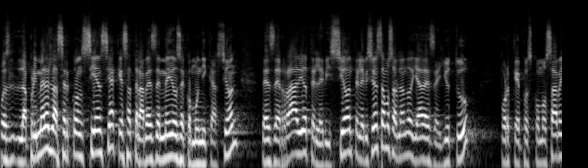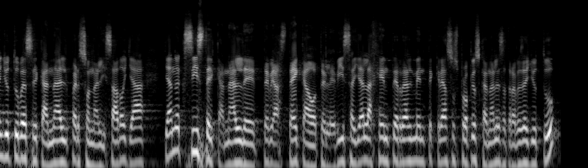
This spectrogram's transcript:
pues la primera es la hacer conciencia, que es a través de medios de comunicación, desde radio, televisión. Televisión estamos hablando ya desde YouTube, porque pues como saben YouTube es el canal personalizado, ya, ya no existe el canal de TV Azteca o Televisa, ya la gente realmente crea sus propios canales a través de YouTube.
